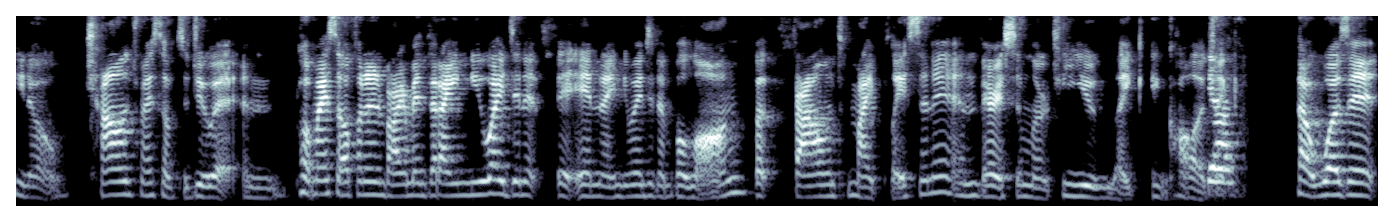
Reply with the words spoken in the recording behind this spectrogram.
you know challenge myself to do it and put myself in an environment that i knew i didn't fit in and i knew i didn't belong but found my place in it and very similar to you like in college yeah. like, that wasn't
